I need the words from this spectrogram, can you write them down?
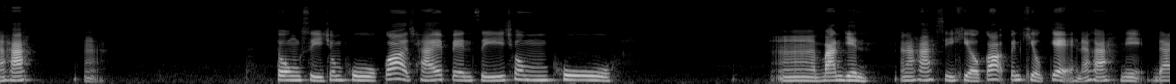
นะคะ อ่า ตรงสีชมพูก็ใช้เป็นสีชมพูบานเย็นนะคะ สีเขียวก็เป็นเขียวแก่นะคะ นี่ได้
